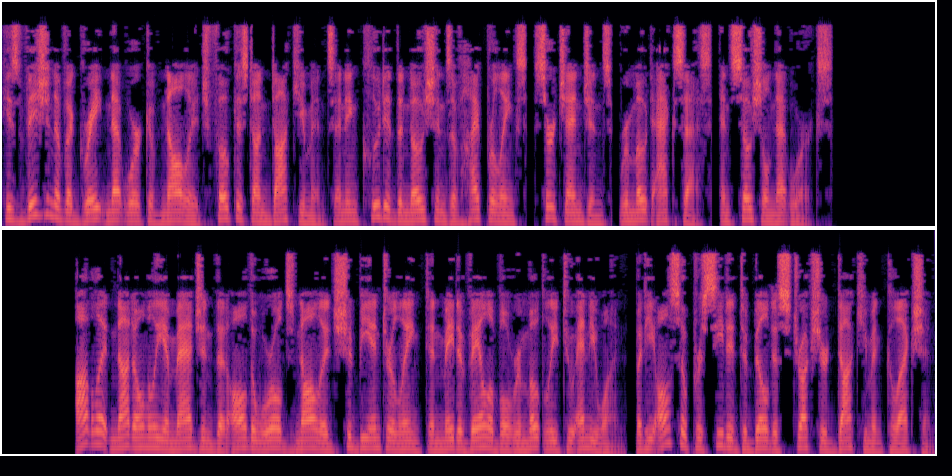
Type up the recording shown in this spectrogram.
His vision of a great network of knowledge focused on documents and included the notions of hyperlinks, search engines, remote access, and social networks. Otlet not only imagined that all the world's knowledge should be interlinked and made available remotely to anyone, but he also proceeded to build a structured document collection.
